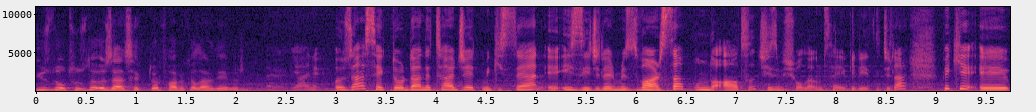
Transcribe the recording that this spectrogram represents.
%30 da özel sektör, fabrikalar diyebilirim. Yani özel sektörden de tercih etmek isteyen e, izleyicilerimiz varsa bunu da altını çizmiş olalım sevgili izleyiciler. Peki e,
